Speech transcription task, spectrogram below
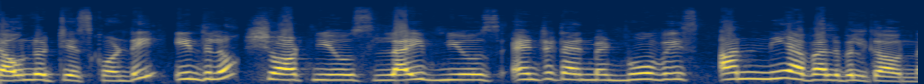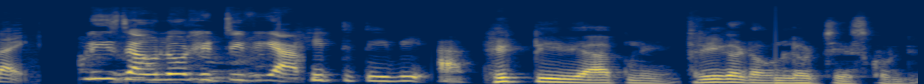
డౌన్లోడ్ చేసుకోండి. ఇందులో short news live news entertainment movies అన్ని అవైలబుల్గా ఉన్నాయి. హిట్ టీవీ యాప్ని ఫ్రీగా డౌన్లోడ్ చేసుకోండి.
